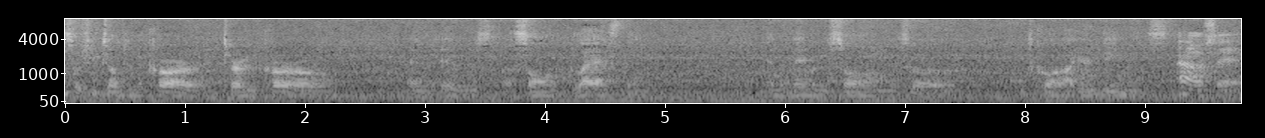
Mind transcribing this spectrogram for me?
So she jumped in the car and turned the car on, and it was a song blasting. And the name of the song was uh, it's called "I Hear Demons." oh shit.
